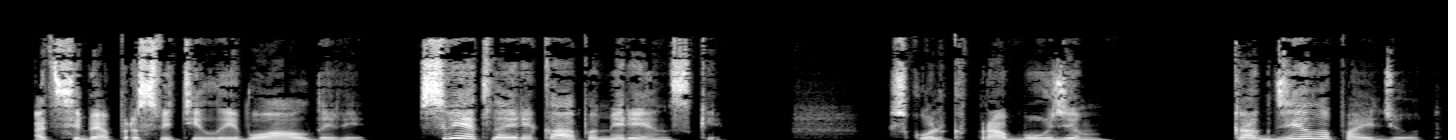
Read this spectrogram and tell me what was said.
— от себя просветила его Алдови. «Светлая река по-миренски». «Сколько пробудем?» Как дело пойдет?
